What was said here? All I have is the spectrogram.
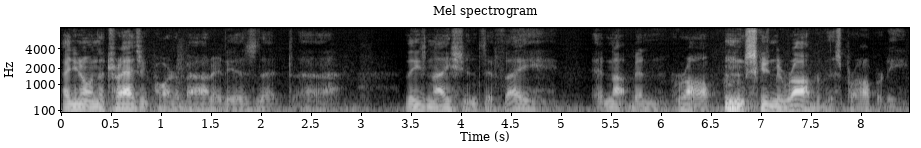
And you know, and the tragic part about it is that uh, these nations, if they had not been robbed, excuse me, robbed of this property,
